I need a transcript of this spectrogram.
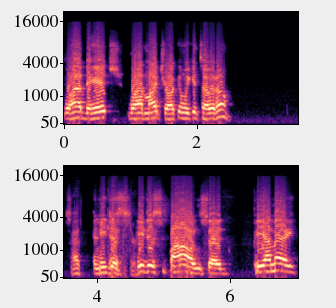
we'll have the hitch, we'll have my truck, and we can tow it home. And he Gangster. just he just smiled and said, "PMA."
